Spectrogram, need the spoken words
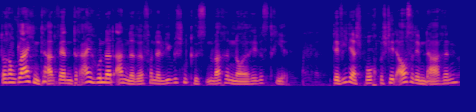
doch am gleichen Tag werden 300 andere von der libyschen Küstenwache neu registriert. Der Widerspruch besteht außerdem darin,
